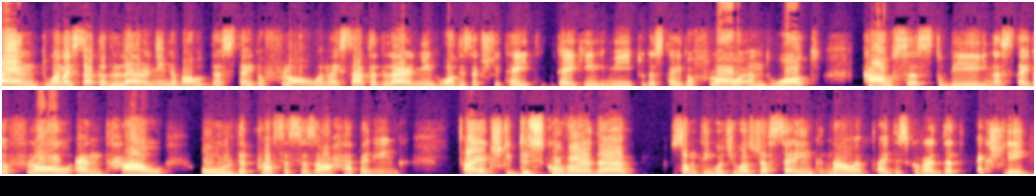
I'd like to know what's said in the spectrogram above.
And when I started learning about the state of flow, when I started learning what is actually ta- taking me to the state of flow and what causes to be in a state of flow and how all the processes are happening, I actually discovered uh, something what you was just saying now. I discovered that actually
